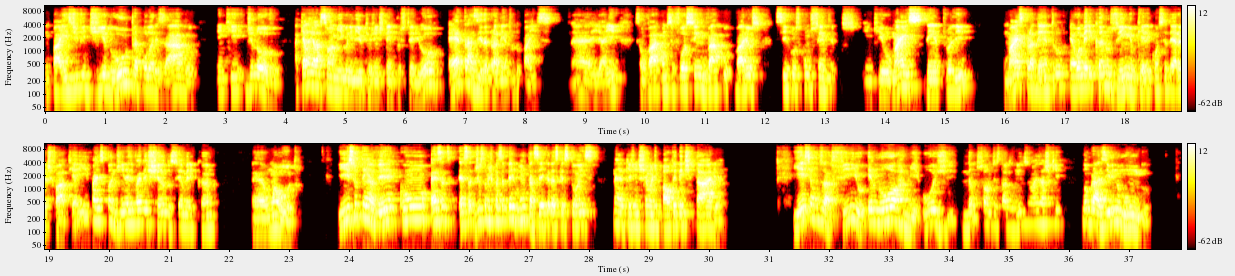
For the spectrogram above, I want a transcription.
Um país dividido, ultra polarizado, em que, de novo, aquela relação amigo-inimigo que a gente tem para o exterior é trazida para dentro do país. Né? E aí são como se fossem vários círculos concêntricos, em que o mais dentro ali mais para dentro é o americanozinho que ele considera de fato. E aí vai expandindo, ele vai deixando ser americano é, um ao outro. E isso tem a ver com essa, essa justamente com essa pergunta acerca das questões né, que a gente chama de pauta identitária. E esse é um desafio enorme hoje, não só nos Estados Unidos, mas acho que no Brasil e no mundo.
